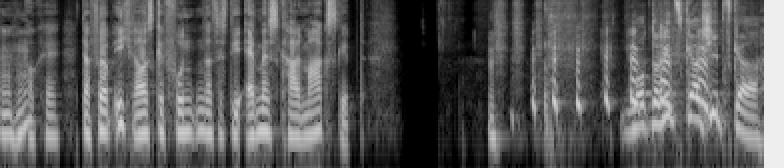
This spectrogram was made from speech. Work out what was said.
Mhm. Okay. Dafür habe ich rausgefunden, dass es die MS Karl Marx gibt. Motoritzka, Schipska.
